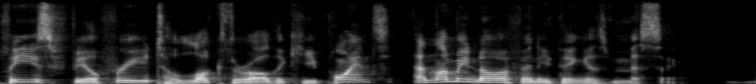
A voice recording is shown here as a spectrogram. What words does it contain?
Please feel free to look through all the key points and let me know if anything is missing. Mm-hmm.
